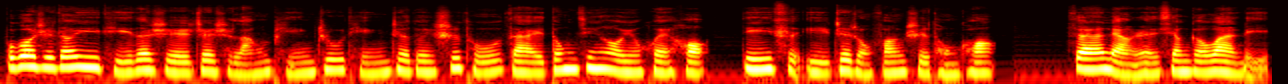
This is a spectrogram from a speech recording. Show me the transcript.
不过值得一提的是，这是郎平、朱婷这对师徒在东京奥运会后第一次以这种方式同框。虽然两人相隔万里，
